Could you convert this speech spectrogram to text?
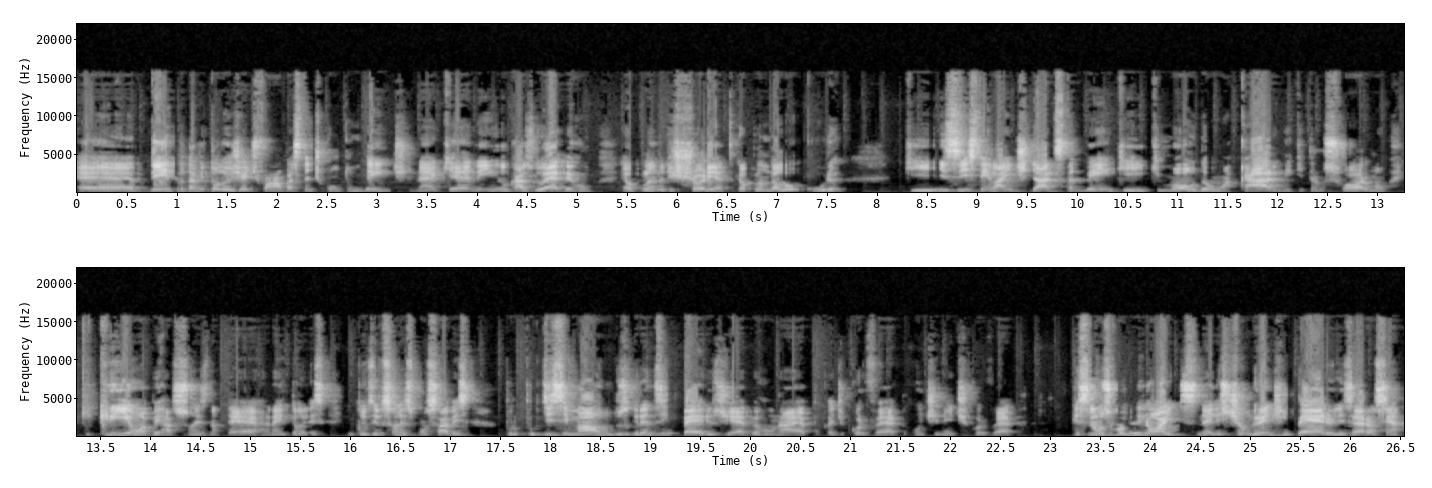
é, dentro da mitologia de forma bastante contundente, né? Que é no caso do Eberron é o plano de Shoriat, que é o plano da loucura, que existem lá entidades também que, que moldam a carne, que transformam, que criam aberrações na Terra, né? Então eles, inclusive, são responsáveis por, por dizimar um dos grandes impérios de Eberron na época de Corver, do continente de Corver, que são os goblinoides, né? Eles tinham um grande império, eles eram assim a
